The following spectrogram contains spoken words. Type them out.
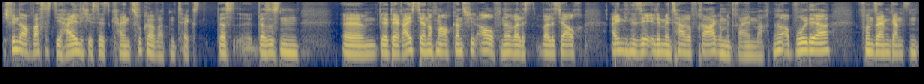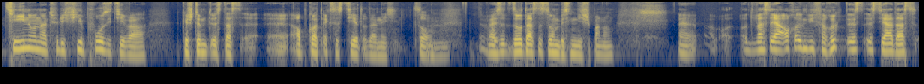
ich finde auch, was ist dir heilig, ist jetzt kein Zuckerwattentext. Das, das ist ein, ähm, der, der reißt ja nochmal auch ganz viel auf, ne? weil, es, weil es ja auch eigentlich eine sehr elementare Frage mit reinmacht. Ne? Obwohl der von seinem ganzen Tenor natürlich viel positiver äh, gestimmt ist, dass äh, ob Gott existiert oder nicht. So. Mhm. Weißt du, so, das ist so ein bisschen die Spannung. Äh, und was ja auch irgendwie verrückt ist, ist ja, dass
